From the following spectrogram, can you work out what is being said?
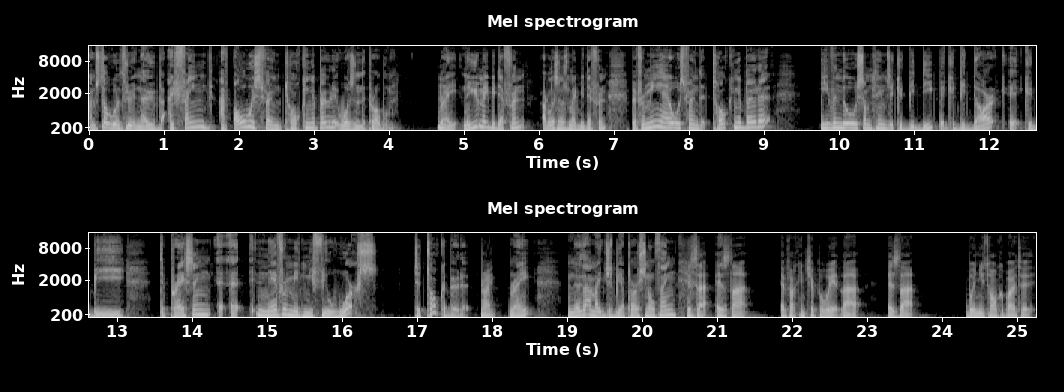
I'm still going through it now, but I find, I've always found talking about it wasn't the problem, hmm. right? Now, you might be different, our listeners might be different, but for me, I always found that talking about it, even though sometimes it could be deep, it could be dark, it could be depressing, it, it- it never made me feel worse to talk about it, Right. right? Now that might just be a personal thing. Is that is that if I can chip away at that? Is that when you talk about it,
